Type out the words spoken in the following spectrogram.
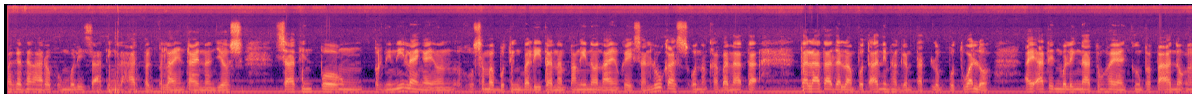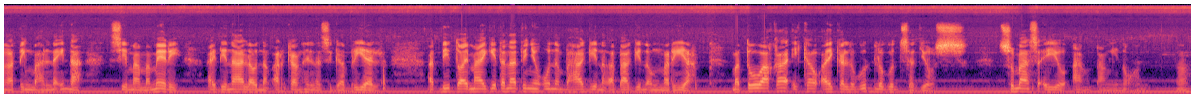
Magandang araw pong muli sa ating lahat. Pagpalain tayo ng Diyos sa atin pong pagninilay ngayon sa mabuting balita ng Panginoon ayon kay San Lucas, unang kabanata, talata 26 hanggang 38 ay atin muling natunghayan kung papaano ang ating mahal na ina, si Mama Mary, ay dinalaw ng Arkanghel na si Gabriel. At dito ay makikita natin yung unang bahagi ng abagi noong Maria. Matuwa ka, ikaw ay kalugod-lugod sa Diyos. Sumasa iyo ang Panginoon. No?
